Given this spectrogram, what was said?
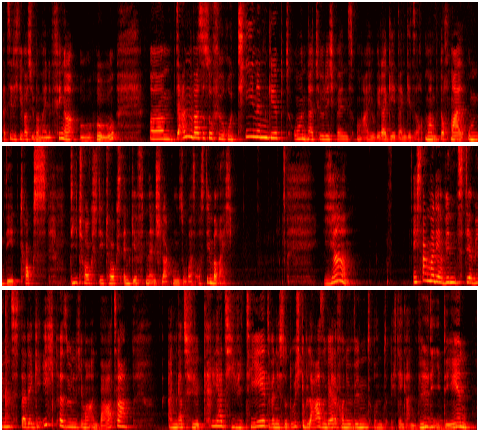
erzähle ich dir was über meine Finger. Oho. Ähm, dann, was es so für Routinen gibt. Und natürlich, wenn es um Ayurveda geht, dann geht es auch immer doch mal um Detox. Detox, Detox, Entgiften, Entschlacken, sowas aus dem Bereich. Ja, ich sage mal, der Wind, der Wind, da denke ich persönlich immer an Vata, an ganz viel Kreativität, wenn ich so durchgeblasen werde von dem Wind und ich denke an wilde Ideen.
